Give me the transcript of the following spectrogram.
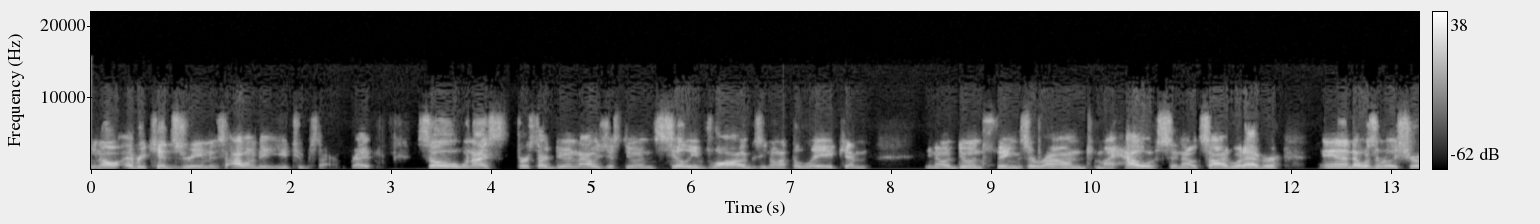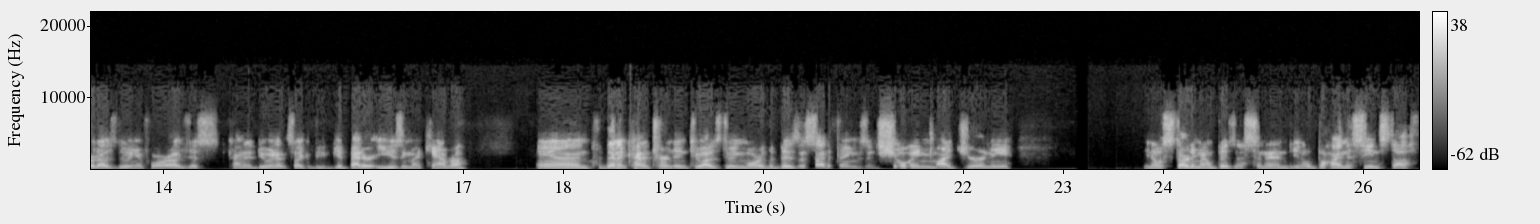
You know, every kid's dream is I want to be a YouTube star, right? So when I first started doing, I was just doing silly vlogs, you know, at the lake and you know doing things around my house and outside, whatever. And I wasn't really sure what I was doing it for. I was just kind of doing it so I could be, get better at using my camera. And then it kind of turned into I was doing more of the business side of things and showing my journey, you know, starting my own business and then, you know, behind the scenes stuff.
